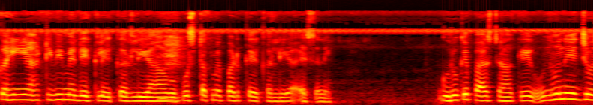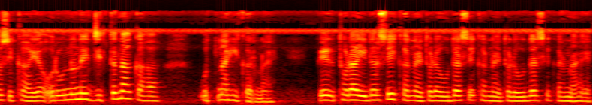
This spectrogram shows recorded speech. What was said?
कहीं यहाँ टीवी में देख ले, कर लिया, वो पुस्तक में पढ़ कर कर लिया, ऐसे नहीं। गुरु के पास जाके उन्होंने जो सिखाया और उन्होंने जितना कहा, उतना ही करना है। फिर थोड़ा इधर से ही करना है, थोड़ा उधर से करना है, थोड़ा उधर से करना है।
